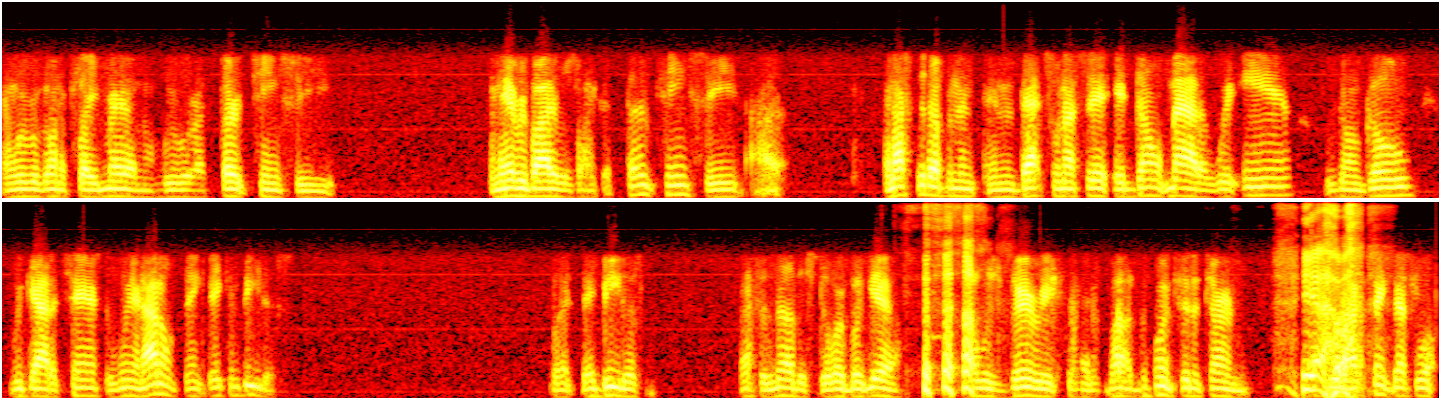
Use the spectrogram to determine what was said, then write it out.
and we were going to play Maryland. We were a 13 seed, and everybody was like a 13 seed. I, and I stood up and, and that's when I said it don't matter. We're in. We're gonna go we got a chance to win. I don't think they can beat us, but they beat us. That's another story. But yeah, I was very excited about going to the tournament. Yeah, I think that's what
